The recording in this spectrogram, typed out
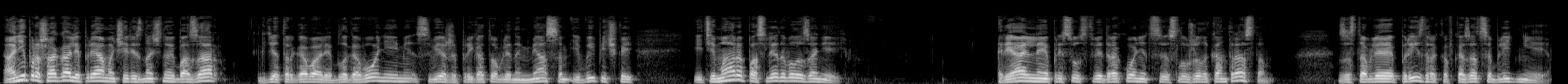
Они прошагали прямо через ночной базар, где торговали благовониями, свежеприготовленным мясом и выпечкой, и Тимара последовала за ней — Реальное присутствие драконицы служило контрастом, заставляя призраков казаться бледнее.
